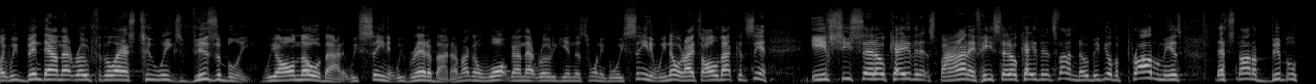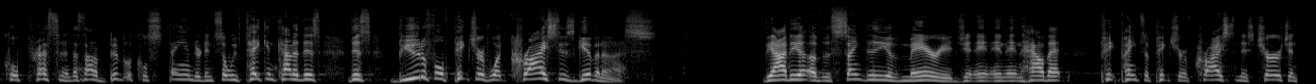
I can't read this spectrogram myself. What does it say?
Like we've been down that road for the last two weeks visibly. We all know about it. We've seen it. We've read about it. I'm not going to walk down that road again this morning, but we've seen it. We know it, right? It's all about consent. If she said okay, then it's fine. If he said okay, then it's fine. No big deal. The problem is that's not a biblical precedent. That's not a biblical standard. And so we've taken kind of this, this beautiful picture of what Christ has given us. The idea of the sanctity of marriage and, and, and how that paints a picture of Christ and His church and,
